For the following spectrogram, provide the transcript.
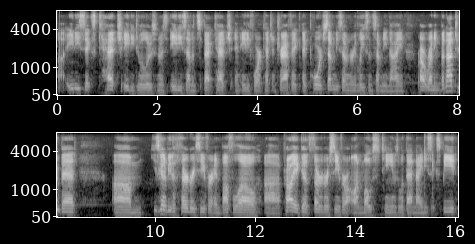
uh, 86 catch, 82 elusiveness, 87 spec catch, and 84 catch in traffic. A poor 77 release and 79 route running, but not too bad. Um, he's going to be the third receiver in Buffalo. Uh, probably a good third receiver on most teams with that 96 speed.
